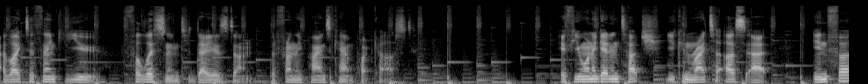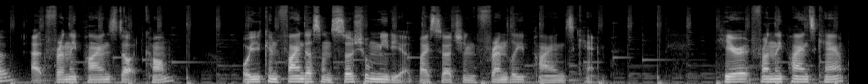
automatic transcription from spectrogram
I'd like to thank you for listening to Day is Done, the Friendly Pines Camp podcast. If you want to get in touch, you can write to us at info at friendlypines.com or you can find us on social media by searching Friendly Pines Camp. Here at Friendly Pines Camp,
